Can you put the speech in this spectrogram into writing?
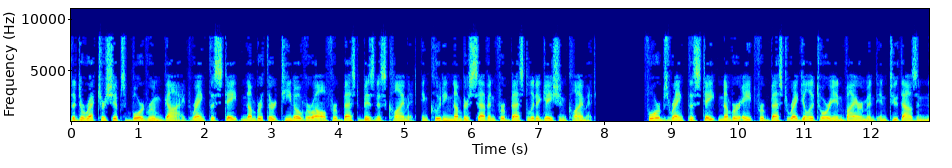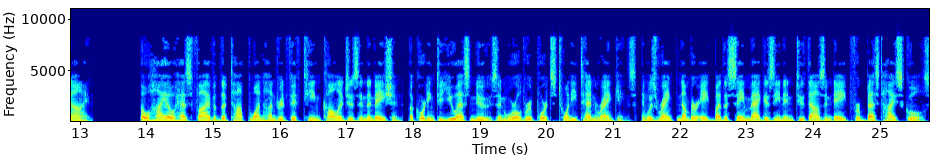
The directorship's boardroom guide ranked the state number 13 overall for best business climate, including number 7 for best litigation climate. Forbes ranked the state number 8 for best regulatory environment in 2009. Ohio has five of the top 115 colleges in the nation, according to U.S. News & World Report's 2010 rankings, and was ranked number 8 by the same magazine in 2008 for best high schools.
